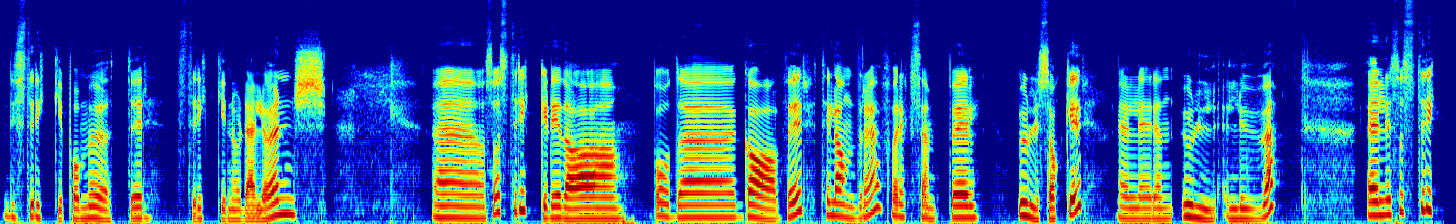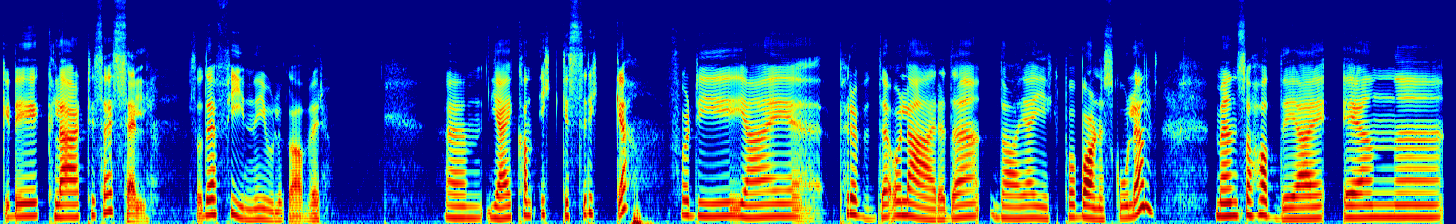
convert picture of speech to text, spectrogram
De strikker på møter, strikker når det er lunsj. Uh, og så strikker de da både gaver til andre, f.eks. ullsokker eller en ullue. Eller så strikker de klær til seg selv. Så det er fine julegaver. Um, jeg kan ikke strikke fordi jeg prøvde å lære det da jeg gikk på barneskolen. Men så hadde jeg en uh,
